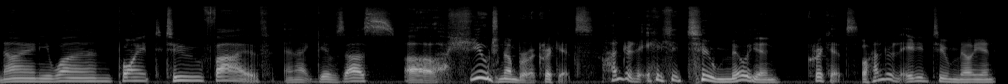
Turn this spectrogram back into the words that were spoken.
91.25 and that gives us a huge number of crickets. 182 million crickets. 182 million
